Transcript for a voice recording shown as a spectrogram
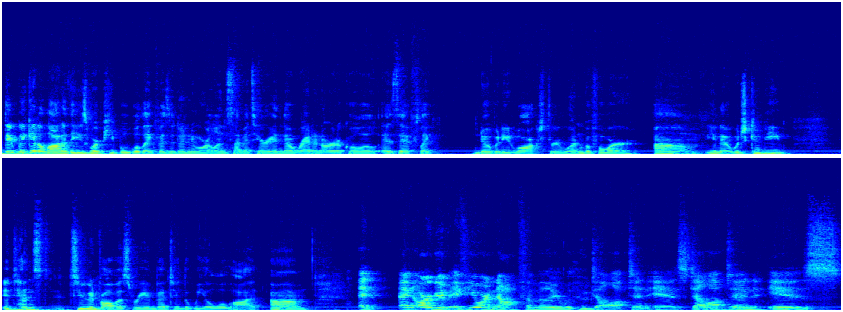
We get a lot of these where people will like visit a New Orleans cemetery and they'll write an article as if like nobody walked through one before, um, you know, which can be, it tends to involve us reinventing the wheel a lot. Um, And and arguably, if you are not familiar with who Dell Upton is, Dell Upton is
